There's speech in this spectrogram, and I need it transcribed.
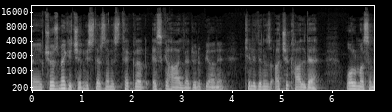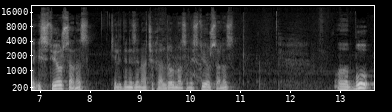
e, çözmek için isterseniz tekrar eski haline dönüp yani kilidiniz açık halde olmasını istiyorsanız, kilidinizin açık halde olmasını istiyorsanız bu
